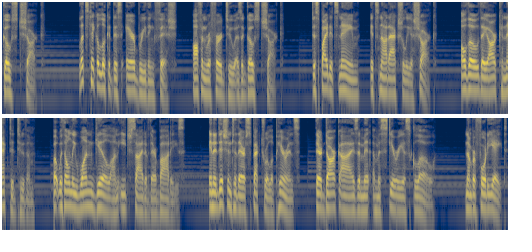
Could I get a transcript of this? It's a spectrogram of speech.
Ghost Shark. Let's take a look at this air-breathing fish, often referred to as a ghost shark. Despite its name, it's not actually a shark, although they are connected to them, but with only one gill on each side of their bodies. In addition to their spectral appearance, their dark eyes emit a mysterious glow. Number 48.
